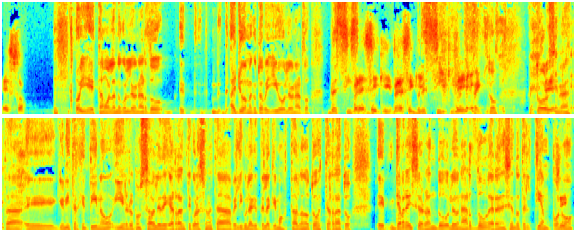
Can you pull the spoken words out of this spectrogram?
Eso. Oye, estamos hablando con Leonardo. Eh, ayúdame con tu apellido, Leonardo. Bresicki. Bresicki, perfecto. Actor, cineasta, eh, guionista argentino y el responsable de Errante Corazón, esta película de la que hemos estado hablando todo este rato. Eh, ya para ir cerrando, Leonardo, agradeciéndote el tiempo, ¿no?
